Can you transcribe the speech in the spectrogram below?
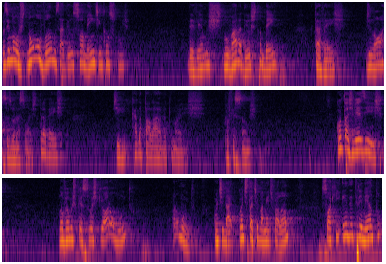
Meus irmãos, não louvamos a Deus somente em canções. Devemos louvar a Deus também através de nossas orações, através de cada palavra que nós professamos. Quantas vezes não vemos pessoas que oram muito, oram muito, quantitativamente falando, só que em detrimento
